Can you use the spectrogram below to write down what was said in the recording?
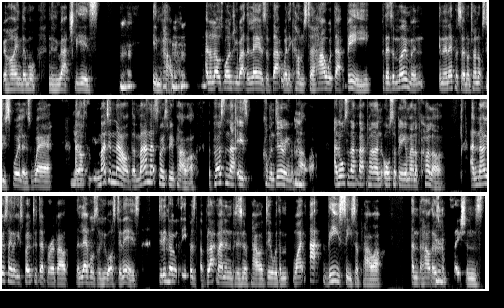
behind them and who actually is mm-hmm. in power. Mm-hmm. And then I was wondering about the layers of that when it comes to how would that be? But there's a moment in an episode, I'm trying not to do spoilers, where yeah. and I was imagine now the man that's supposed to be in power, the person that is commandeering the mm. power, and also that man also being a man of color. And now you're saying that you spoke to Deborah about the levels of who Austin is. Did it go mm. as deep as a black man in a position of power deal with a white at the seat of power, and how those mm. conversations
